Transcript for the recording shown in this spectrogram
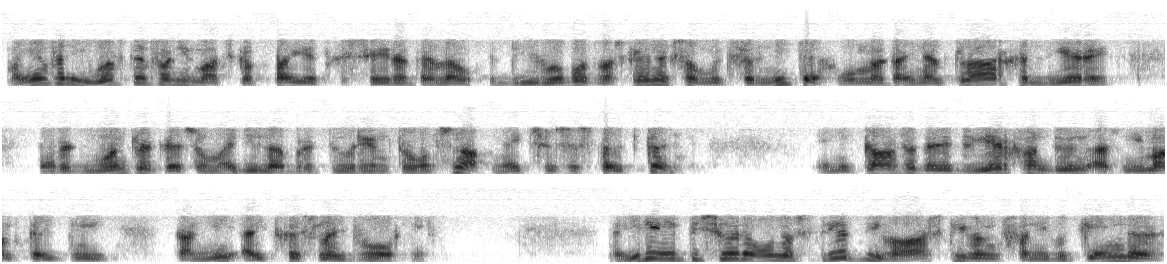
Maar een van die hoofde van die maatskappy het gesê dat hulle die robot waarskynlik sal moet vernietig omdat hy nou klaar geleer het dat dit moontlik is om uit die laboratorium te ontsnap, net soos 'n stout kind en die kans dat hy dit weer gaan doen as niemand kyk nie, kan nie uitgesluit word nie. Nou hierdie episode onderstreep die waarskuwing van die bekende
